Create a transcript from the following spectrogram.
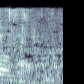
avant.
